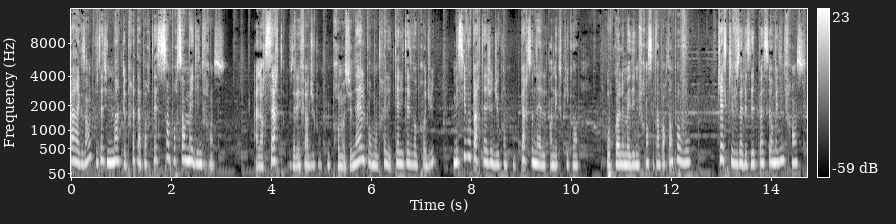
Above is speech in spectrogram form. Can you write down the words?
Par exemple, vous êtes une marque de prêt-à-porter 100% made in France. Alors certes, vous allez faire du contenu promotionnel pour montrer les qualités de vos produits, mais si vous partagez du contenu personnel en expliquant pourquoi le Made in France est important pour vous, qu'est-ce qui vous a décidé de passer au Made in France,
